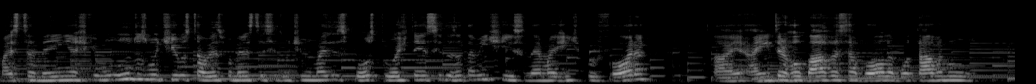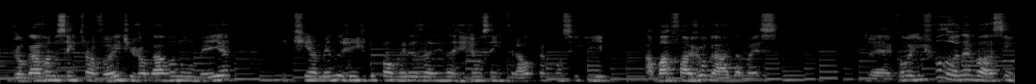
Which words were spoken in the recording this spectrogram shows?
mas também acho que um dos motivos, talvez, o Palmeiras ter sido um time mais exposto hoje tenha sido exatamente isso, né? Mais gente por fora, a, Inter roubava essa bola, botava no. jogava no centroavante, jogava no meia e tinha menos gente do Palmeiras ali na região central para conseguir abafar a jogada, mas é, como a gente falou, né, Val? Assim,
